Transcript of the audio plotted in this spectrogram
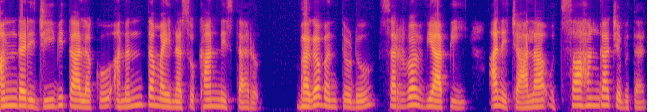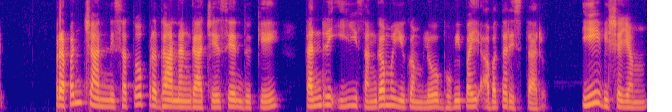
అందరి జీవితాలకు అనంతమైన సుఖాన్నిస్తారు. భగవంతుడు సర్వవ్యాపి అని చాలా ఉత్సాహంగా చెబుతారు ప్రపంచాన్ని సతోప్రధానంగా చేసేందుకే తండ్రి ఈ సంగమయుగంలో భువిపై అవతరిస్తారు. ఈ విషయం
